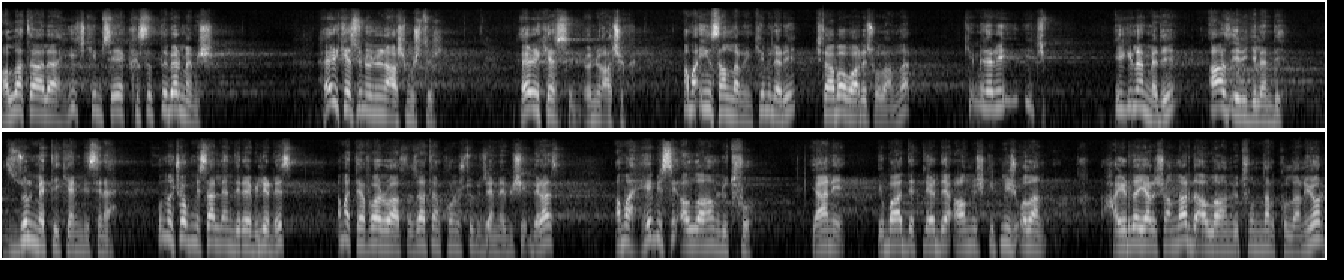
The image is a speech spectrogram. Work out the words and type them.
Allah Teala hiç kimseye kısıtlı vermemiş. Herkesin önünü açmıştır. Herkesin önü açık. Ama insanların kimileri kitaba varis olanlar, kimileri hiç ilgilenmedi, az ilgilendi. Zulmetti kendisine. Bunu çok misallendirebiliriz. Ama teferruatlı zaten konuştuk üzerine bir şey biraz. Ama hepsi Allah'ın lütfu. Yani ibadetlerde almış gitmiş olan hayırda yarışanlar da Allah'ın lütfundan kullanıyor.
